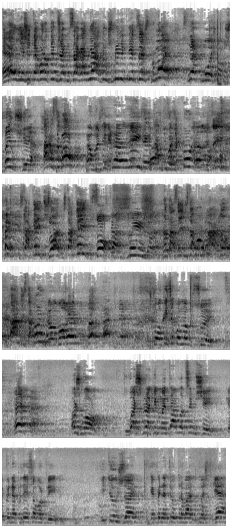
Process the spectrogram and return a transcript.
É, e a gente agora temos a começar a ganhar 2.500 euros por mês. Não é como hoje, estamos bem recheados. Abra-se a boca. Oh, mas diga nada disso. Então, tu vais a comer. Assim, Está quente, só, está quente. Só. Está assim, Não está saindo, está bom. Ah, então, anda, está bom. Eu vou ver. Estou aqui só para me aborrecer. Epa! Ó João, tu vais segurar aqui numa tablet sem mexer, que é pena perder a sobra-prima. E tu, José, que é pena ter o trabalho de mastigar,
